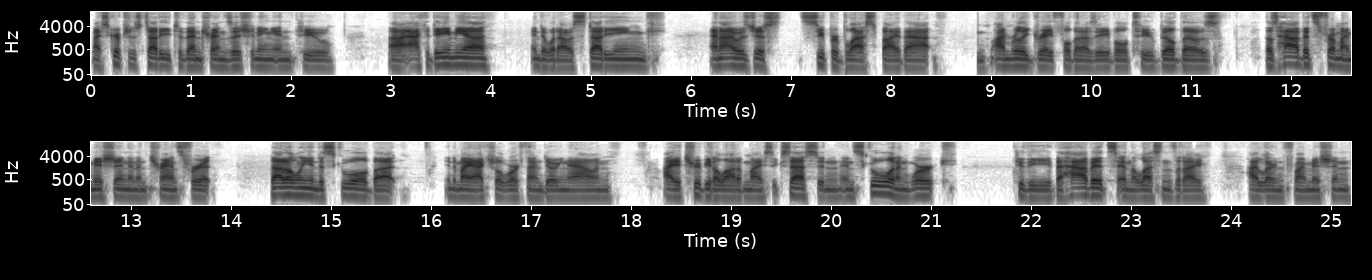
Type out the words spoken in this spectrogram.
my scripture study to then transitioning into uh, academia, into what I was studying. And I was just super blessed by that. I'm really grateful that I was able to build those those habits from my mission and then transfer it not only into school but into my actual work that I'm doing now. And I attribute a lot of my success in, in school and in work to the the habits and the lessons that I I learned from my mission.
